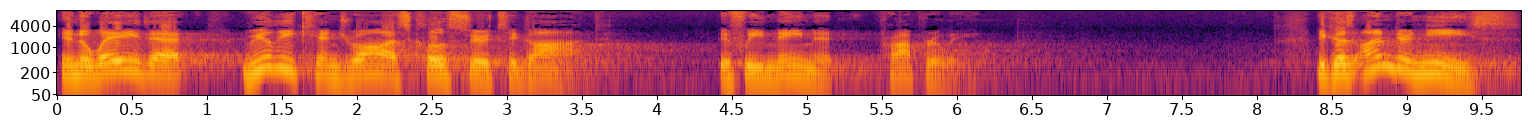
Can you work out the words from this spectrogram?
in a way that really can draw us closer to God if we name it properly. Because underneath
